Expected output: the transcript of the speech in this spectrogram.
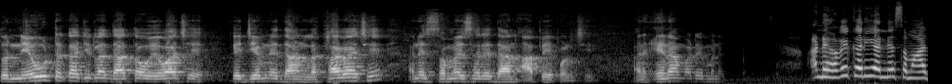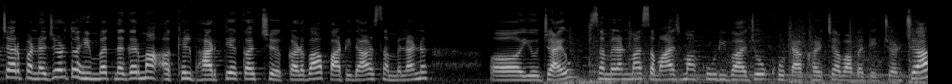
તો નેવું ટકા જેટલા દાતાઓ એવા છે કે જેમણે દાન લખાવ્યા છે અને સમયસરે દાન આપે પણ છે. અને એના માટે મને અને હવે કરીએ અન્ય સમાચાર પર નજર, તો હિંમતનગરમાં અખિલ ભારતીય કચ્છ કડવા પાટીદાર સંમેલન યોજાયું. સંમેલનમાં સમાજમાં કુરિવાજો, ખોટા ખર્ચા બાબતે ચર્ચા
